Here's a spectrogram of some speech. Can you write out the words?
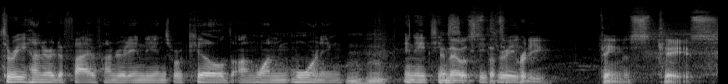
300 to 500 Indians were killed on one morning in And that was 1863. that's a pretty famous case.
